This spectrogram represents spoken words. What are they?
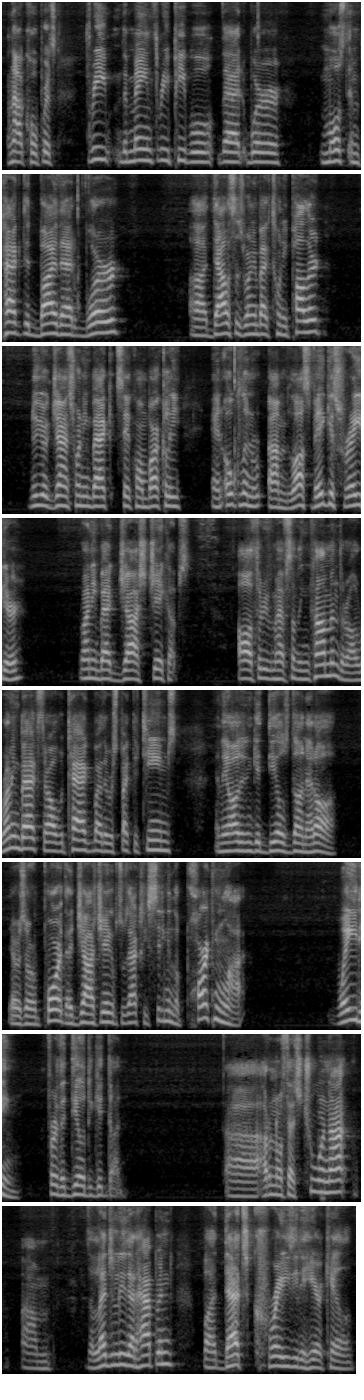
not culprits three the main three people that were most impacted by that were uh, Dallas's running back Tony Pollard, New York Giants running back Saquon Barkley, and Oakland um, Las Vegas Raider running back Josh Jacobs. All three of them have something in common. They're all running backs. They're all tagged by their respective teams, and they all didn't get deals done at all. There was a report that Josh Jacobs was actually sitting in the parking lot waiting for the deal to get done. Uh, I don't know if that's true or not. Um, allegedly that happened, but that's crazy to hear, Caleb.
